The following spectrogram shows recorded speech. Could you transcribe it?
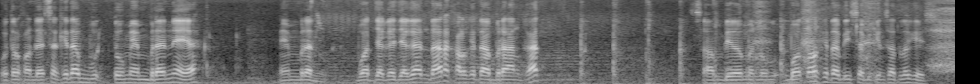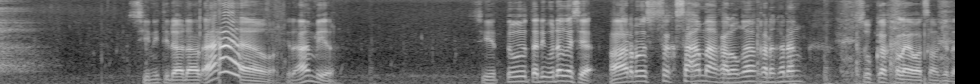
water condenser kita butuh membrannya ya. Membran buat jaga-jaga ntar kalau kita berangkat Sambil menunggu botol kita bisa bikin satu lagi guys. Sini tidak ada. Ah, kita ambil. Situ tadi udah guys ya. Harus seksama kalau enggak kadang-kadang suka kelewat sama kita.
